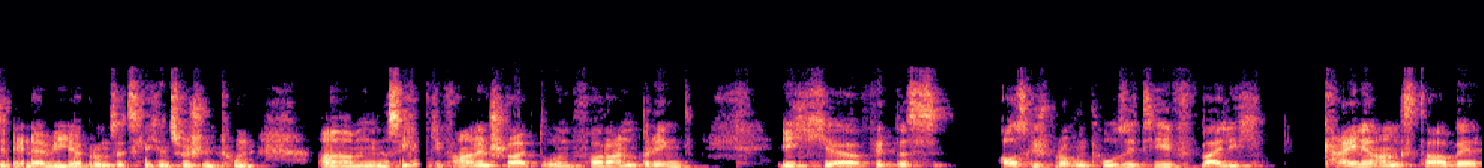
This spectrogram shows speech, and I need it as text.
in NRW ja grundsätzlich inzwischen tun, ähm, sich auf die Fahnen schreibt und voranbringt. Ich äh, finde das ausgesprochen positiv, weil ich keine Angst habe,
